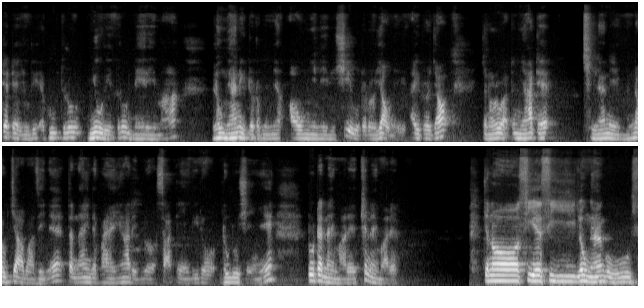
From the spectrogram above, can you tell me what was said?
တက်တဲ့လူတွေအခုသူတို့မြို့တွေသူတို့နယ်တွေမှာလုပ်ငန်းတွေတော်တော်များများအောင်မြင်နေပြီရှေ့ကိုတော်တော်ရောက်နေပြီအဲ့ဒီတော့ကြောင့်ကျွန်တော်တို့ကသူများတဲ့ခြေလမ်းတွေမနောက်ကျပါစေနဲ့တနိုင်တစ်ပိုင်းကနေပြီးတော့စတင်ပြီးတော့လုပ်လို့ရှိရင်တိုးတက်နိုင်ပါတယ်ဖြစ်နိုင်ပါတယ်ကျွန်တော် CSC လုပ်ငန်းကိုစ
